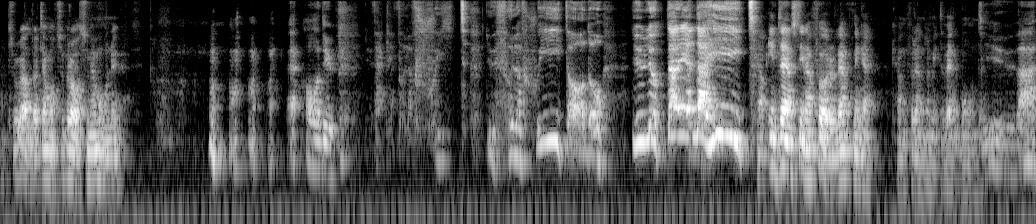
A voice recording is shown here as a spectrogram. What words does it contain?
Jag tror aldrig att jag mått så bra som jag mår nu. Ja, du. Du är verkligen full av skit. Du är full av skit, Aldo. Du luktar ända hit. Ja, inte ens dina förolämpningar kan förändra mitt välmående. Du va,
